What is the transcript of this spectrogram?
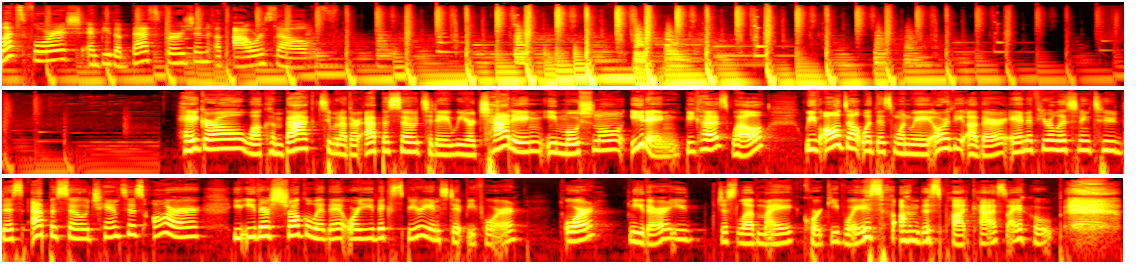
Let's flourish and be the best version of ourselves. Hey girl, welcome back to another episode. Today we are chatting emotional eating because, well, we've all dealt with this one way or the other. And if you're listening to this episode, chances are you either struggle with it or you've experienced it before, or neither. You just love my quirky voice on this podcast, I hope.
